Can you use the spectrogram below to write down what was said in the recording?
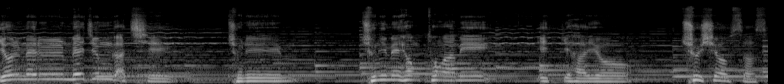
열매를 맺음 같이 주님 주님의 형통함이 있게 하여 주시옵소서.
